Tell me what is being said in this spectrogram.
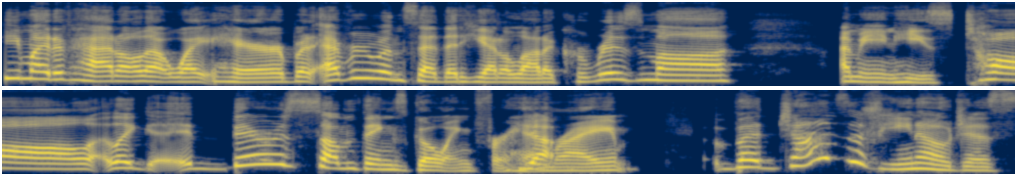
he might have had all that white hair, but everyone said that he had a lot of charisma. I mean, he's tall. Like eh, there's some things going for him, Yep. right? But John Zaffino just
